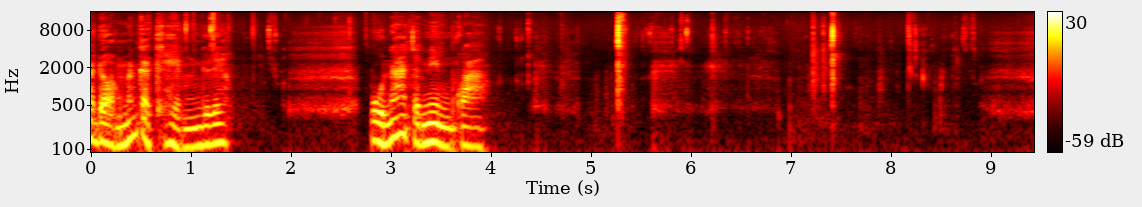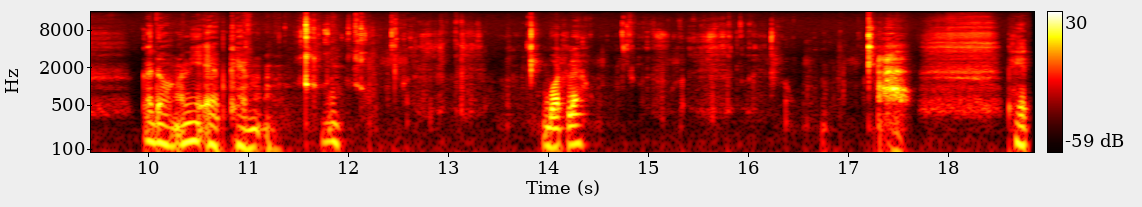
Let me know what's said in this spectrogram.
กระดองมันก็แข็งอยู่เด้ปูน่าจะนิ่มกว่า กระดองอันนี้แอบแข็งบดแล้วเผ็ด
